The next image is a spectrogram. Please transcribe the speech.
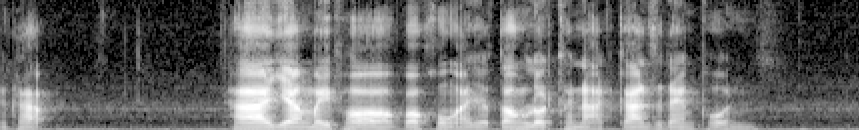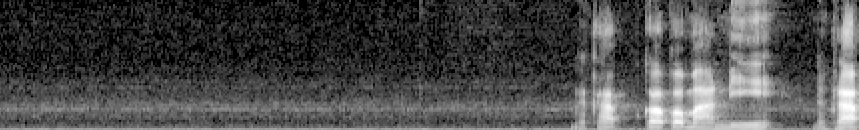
นะครับ ถ้ายังไม่พอก็คงอาจจะต้องลดขนาดการแสดงผล นะครับก็ประมาณนี้นะครับ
